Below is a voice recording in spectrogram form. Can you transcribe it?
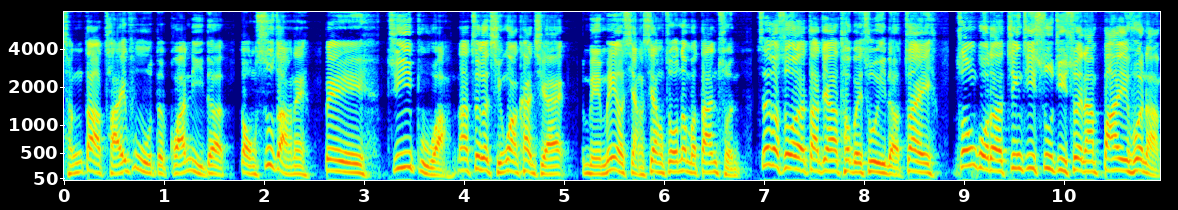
恒大财富的管理的董事长呢被拘捕啊，那这个。情况看起来也没有想象中那么单纯。这个时候呢，大家特别注意的，在中国的经济数据虽然八月份啊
